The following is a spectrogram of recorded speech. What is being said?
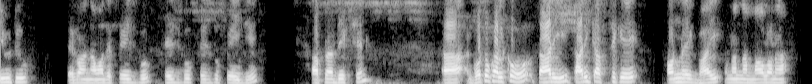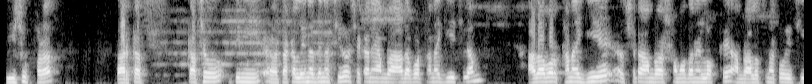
ইউটিউব এবং আমাদের ফেসবুক ফেসবুক ফেসবুক পেজে আপনারা দেখছেন গতকালকেও তারই তারই কাছ থেকে অন্য এক ভাই ওনার নাম মাওলানা ইউসুফ ফরাদ তার কাছ কাছেও তিনি টাকা লেনাদেনা ছিল। সেখানে আমরা আদাবর থানায় গিয়েছিলাম। আদাবর থানায় গিয়ে সেটা আমরা সমাধানের লক্ষ্যে আমরা আলোচনা করেছি।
